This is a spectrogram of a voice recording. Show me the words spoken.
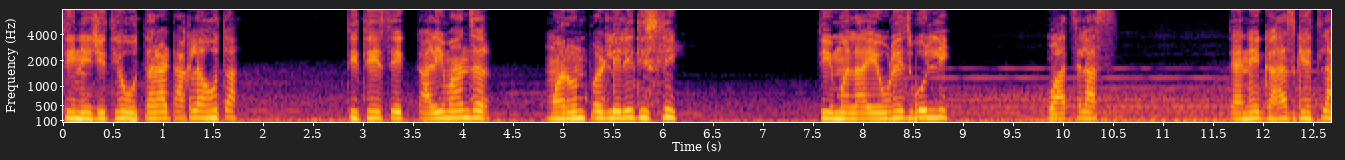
तिने जिथे उतारा टाकला होता तिथेच एक काळी मांजर मरून पडलेली दिसली. ती मला एवढेच बोलली वाचलास. त्याने घास घेतला.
